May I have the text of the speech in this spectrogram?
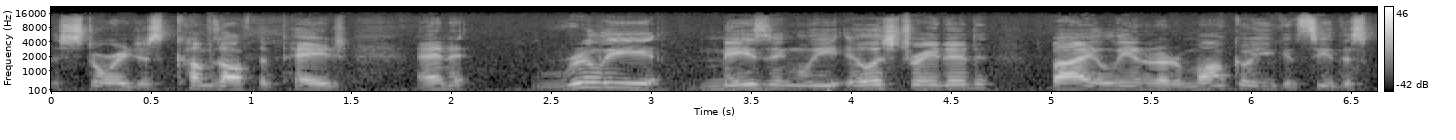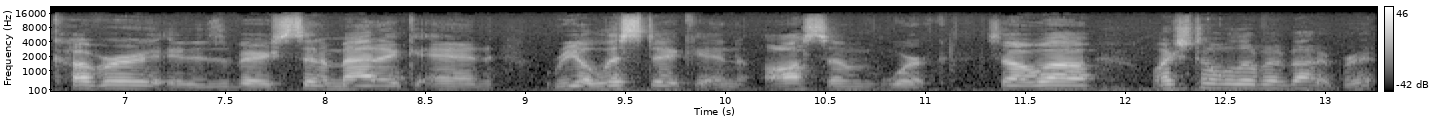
the story just comes off the page. And really amazingly illustrated by Leonardo Manco. You can see this cover. It is very cinematic and realistic and awesome work. So uh, why don't you tell me a little bit about it, Britt?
